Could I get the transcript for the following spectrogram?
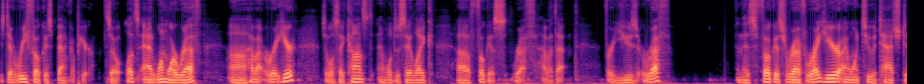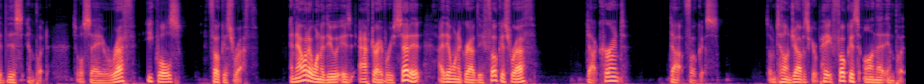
is to refocus back up here. So let's add one more ref. Uh, how about right here? So we'll say const, and we'll just say like uh, focus ref. How about that? For use ref. And this focus ref right here, I want to attach to this input. So we'll say ref equals focus ref. And now what I want to do is after I've reset it, I then want to grab the focus ref dot current dot focus. So I'm telling JavaScript, hey, focus on that input.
